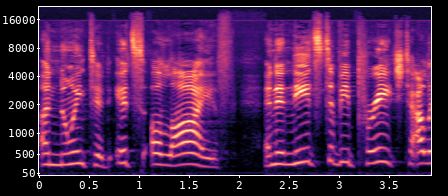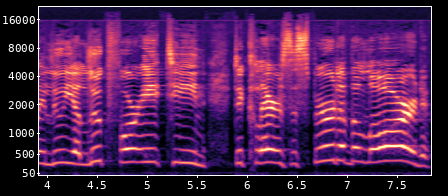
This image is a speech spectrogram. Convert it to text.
anointed, it's alive. And it needs to be preached. Hallelujah. Luke 4:18 declares, "The spirit of the Lord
